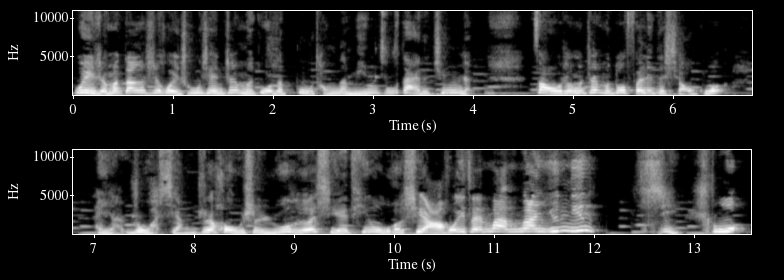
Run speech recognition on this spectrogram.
为什么当时会出现这么多的不同的民族带的军人，造成了这么多分裂的小国？哎呀，若想知后事如何，且听我下回再慢慢与您细说。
